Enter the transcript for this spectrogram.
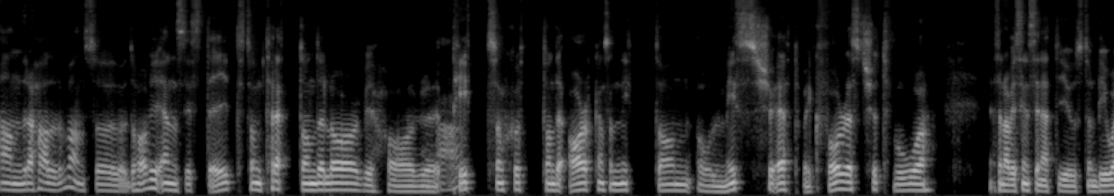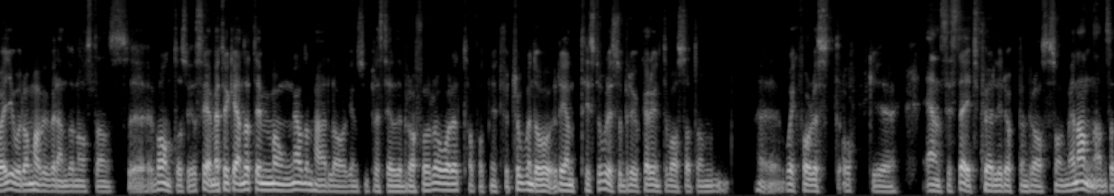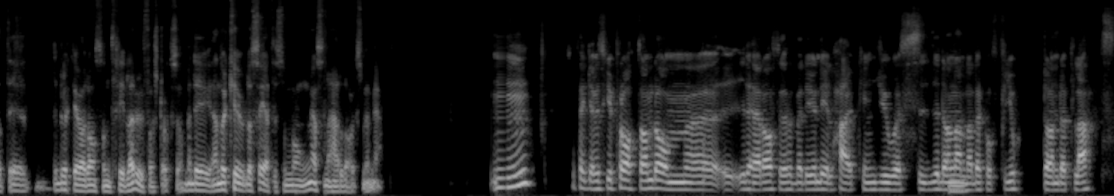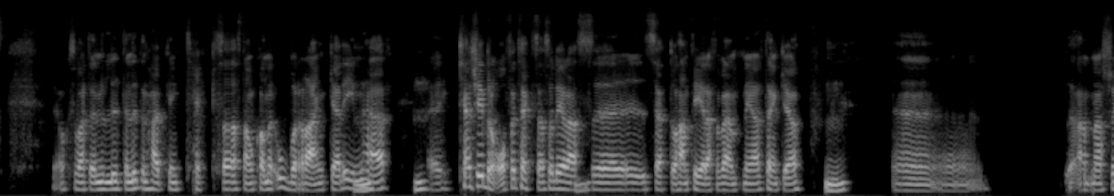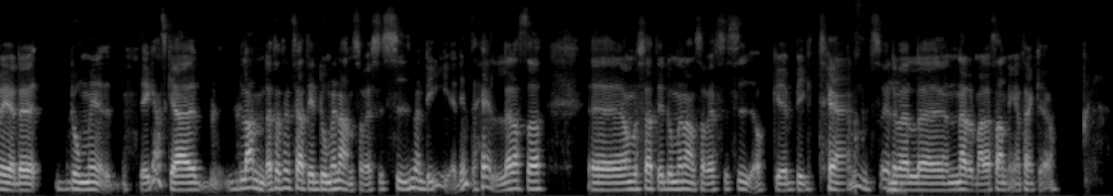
andra halvan så då har vi NC State som trettonde lag. Vi har eh, ja. Pitt som sjuttonde, Arkansas 19, Ole Miss 21, Wake Forest 22. Sen har vi Cincinnati, Houston, BYU och de har vi väl ändå någonstans eh, vant oss vid att se. Men jag tycker ändå att det är många av de här lagen som presterade bra förra året har fått nytt förtroende och rent historiskt så brukar det inte vara så att de eh, Wake Forest och eh, NC State följer upp en bra säsong med en annan. Så det, det, brukar vara de som trillar ur först också. Men det är ändå kul att se att det är så många sådana här lag som är med. Mm. Jag tänker att vi ska prata om dem uh, i det här avsnittet, men det är ju en del hype kring USC. De mm. landade på 14 plats. Det har också varit en liten, liten hype kring Texas. De kommer orankade in mm. här. Mm. Eh, kanske är bra för Texas och deras mm. eh, sätt att hantera förväntningar, tänker jag. Mm. Eh, annars så är det, det är ganska blandat. Jag tänkte säga att det är dominans av SSI, men det är det inte heller. Alltså, eh, om vi säger att det är dominans av SSI och eh, Big Ten så är det mm. väl eh, närmare sanningen tänker jag.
